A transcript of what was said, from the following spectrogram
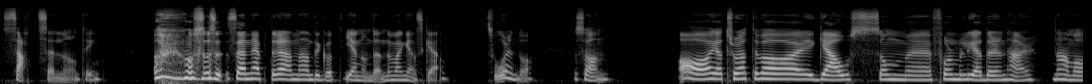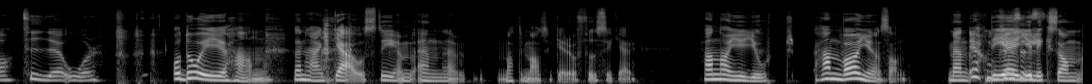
sats eller någonting. och så, sen efter han hade gått igenom den, den var ganska svår ändå, så sa han Ja, jag tror att det var Gauss som eh, formulerade den här när han var tio år. Och då är ju han, den här Gauss, det är ju en eh, matematiker och fysiker. Han har ju gjort, han var ju en sån. Men Ja, det är ju precis. liksom,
